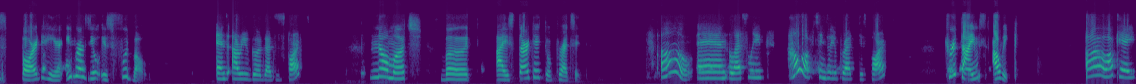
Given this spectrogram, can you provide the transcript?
sport here in Brazil is football. And are you good at sports? Not much, but I started to practice. Oh, and lastly, how often do you practice sport? Three times a week. Oh, okay.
